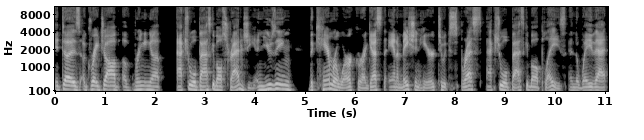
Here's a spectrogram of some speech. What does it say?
It does a great job of bringing up actual basketball strategy and using the camera work or I guess the animation here to express actual basketball plays and the way that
